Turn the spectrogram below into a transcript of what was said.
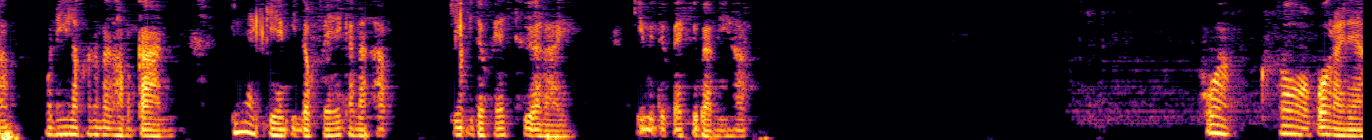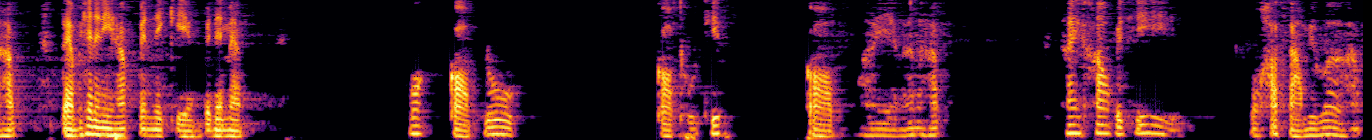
ครับ วันนี้เราก็จะมาทำการแก้เกมอินเทอร์เฟซกันนะครับ เกมอินเทอร์เฟซคืออะไร เกมอินเทอร์เฟซคือแบบนี้ครับ พวกโซ่พวกอะไรเนี่ยครับ แต่ไม่ใช่ในนี้ครับ เป็นในเกม เป็นในแมป พวกกรอบรูป กรอบทูทิป กรอบอะไรอย่างนั้นนะครับ ให้เข้าไปที่ Warcraft 3 Viewer ครับ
